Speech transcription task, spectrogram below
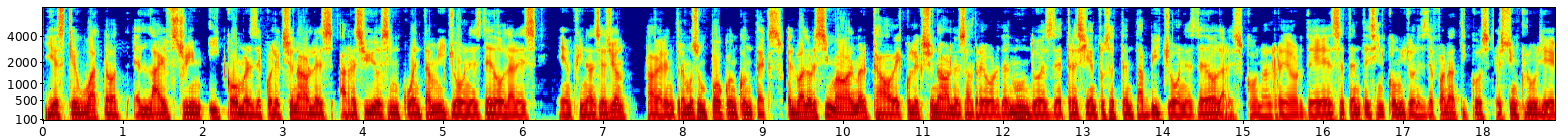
Y es que Whatnot, el live stream e-commerce de coleccionables, ha recibido 50 millones de dólares en financiación. A ver, entremos un poco en contexto. El valor estimado del mercado de coleccionables alrededor del mundo es de 370 billones de dólares, con alrededor de 75 millones de fanáticos. Esto incluye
